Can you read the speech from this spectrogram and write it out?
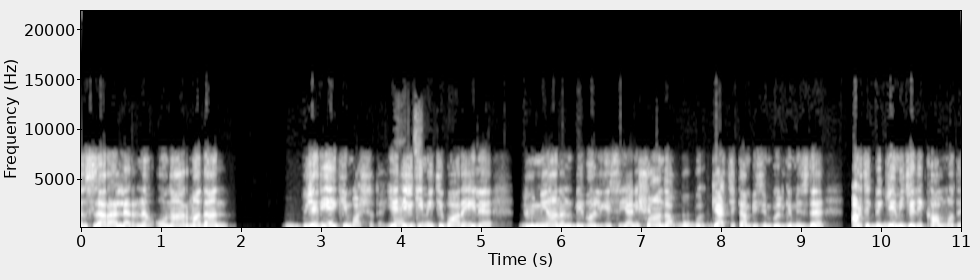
zararlarını onarmadan 7 Ekim başladı. 7 Evet. Ekim itibariyle dünyanın bir bölgesi yani şu anda bu gerçekten bizim bölgemizde artık bir gemicilik kalmadı.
